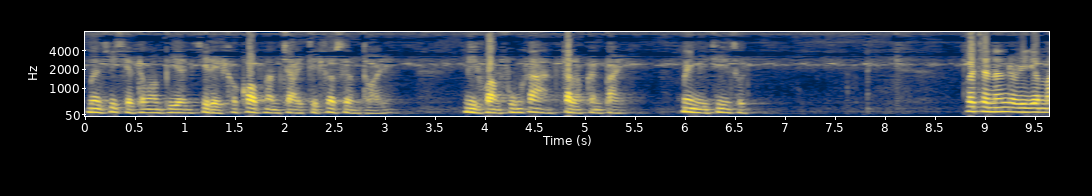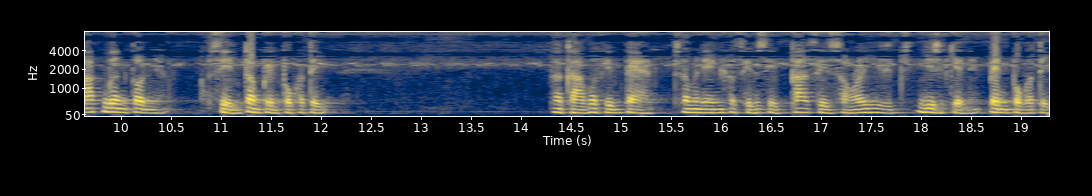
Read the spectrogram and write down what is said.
เมื่อขี้เกียจทำมาเพียรกิเลสก็ครอบงำใจจิตก็เสื่อมถอย มีความฟุ้งซ่านสลับกันไป ไม่มีที่สุด เพราะฉะนั้นอริยมรรคเบื้องต้นเนี่ยศีลต้องเป็นปกติพระกาว่าศีลแปดสมณีนก็ศีลสิบพระศีลสองร้อยี่สิบเจ็ดเนี่ยเป็นปกติ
